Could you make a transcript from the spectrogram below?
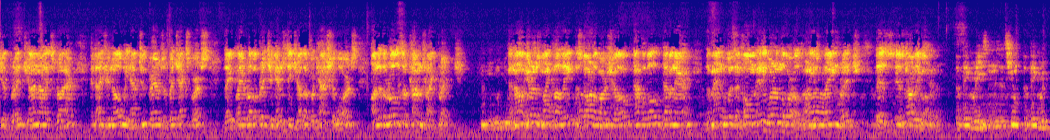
Championship Bridge. I'm Alex Dreier, and as you know, we have two pairs of bridge experts. They play rubber bridge against each other for cash awards under the rules of contract bridge. And now here is my colleague, the star of our show, affable, debonair, the man who is at home anywhere in the world when he is playing bridge. This is Charlie Bowman. The big reason is it's hum- the big re-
